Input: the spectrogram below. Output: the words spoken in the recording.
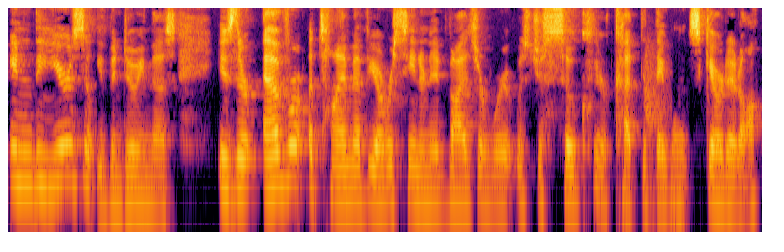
In the years that you've been doing this, is there ever a time, have you ever seen an advisor where it was just so clear cut that they weren't scared at all?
